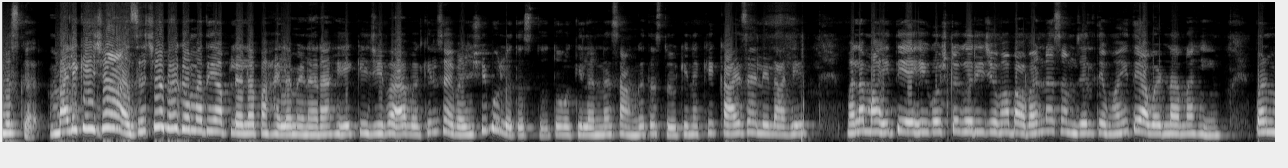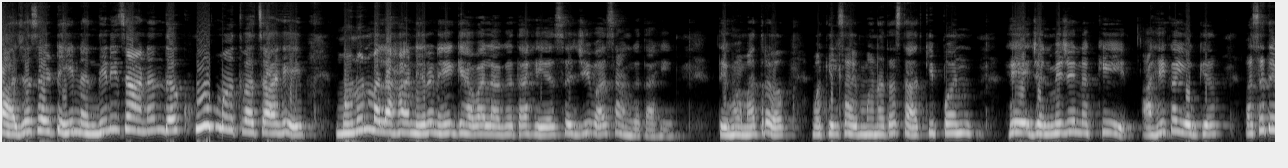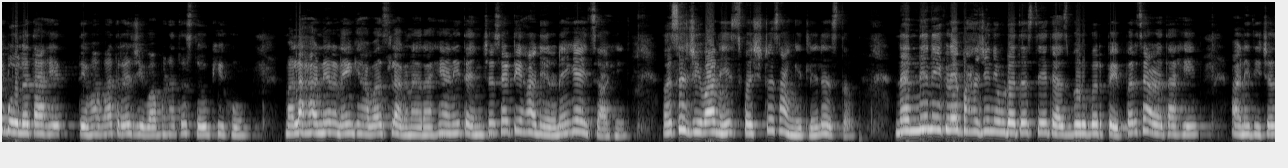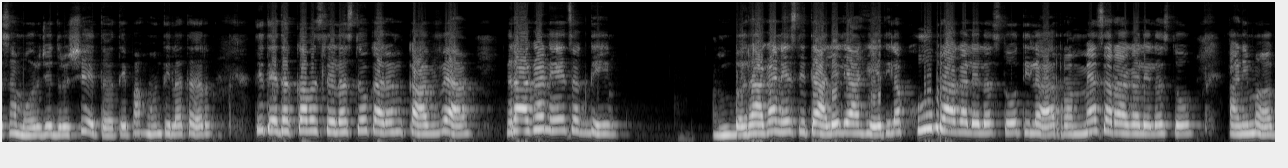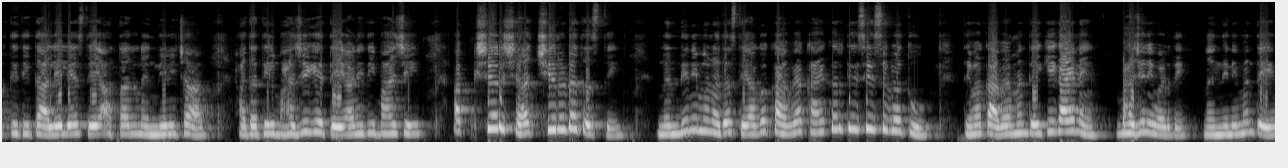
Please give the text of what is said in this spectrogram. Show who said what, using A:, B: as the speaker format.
A: नमस्कार. मालिकेच्या आजच्या भागामध्ये आपल्याला पाहायला मिळणार आहे की जेव्हा वकील साहेबांशी बोलत असतो. तो वकिलांना सांगत असतो की नक्की काय झालेलं आहे. मला माहिती आहे ही गोष्ट घरी जेव्हा बाबांना समजेल तेव्हाही ते आवडणार नाही. पण माझ्यासाठी नंदिनीचा आनंद खूप महत्त्वाचा आहे. म्हणून मला हा निर्णय घ्यावा लागत आहे असं जीवा सांगत आहे. तेव्हा मात्र वकील साहेब म्हणत असतात की पण हे जन्मेजय नक्की आहे का योग्य? असं ते बोलत आहेत. तेव्हा मात्र जीवा म्हणत असतो की हो मला हा निर्णय घ्यावाच लागणार आहे आणि त्यांच्यासाठी हा निर्णय घ्यायचा आहे. असं जीवाने स्पष्ट सांगितलेलं असतं. नंदिनी इकडे भाजी निवडत असते त्याचबरोबर पेपर चाळत आहे आणि तिच्या समोर जे दृश्य येतं ते पाहून तिला तर तिथे धक्का बसलेला असतो कारण काव्या रागानेच अगदी रागानेच तिथे आलेली आहे. तिला खूप राग आलेला असतो. तिला रम्याचा राग आलेला असतो. आणि मग ती तिथं आलेली असते. आता नंदिनीच्या हातातील भाजी घेते आणि ती भाजी अक्षरशः चिरडत असते. नंदिनी म्हणत असते अगं काव्या काय करतेस हे सगळं तू? तेव्हा काव्या म्हणते की काय नाही भाजी निवडते. नंदिनी म्हणते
